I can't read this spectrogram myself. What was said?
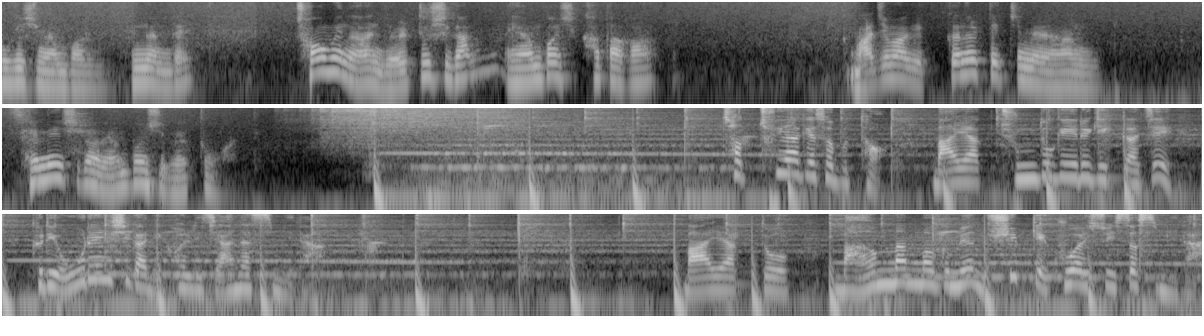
호기심에 한번 했는데 처음에는 한 12시간에 한 번씩 하다가 마지막에 끊을 때쯤에는 한 3, 4시간에 한 번씩 했던 것 같아요. 첫 투약에서부터 마약 중독에 이르기까지 그리 오랜 시간이 걸리지 않았습니다. 마약도 마음만 먹으면 쉽게 구할 수 있었습니다.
